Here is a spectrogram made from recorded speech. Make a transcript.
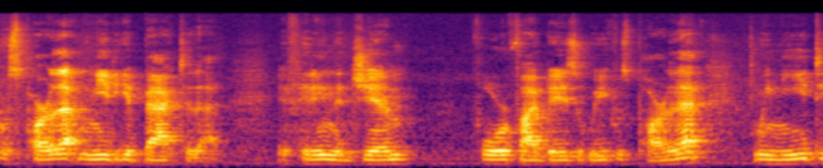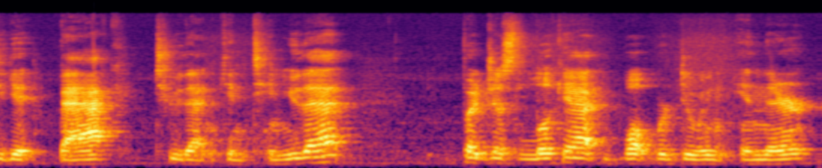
was part of that, we need to get back to that. If hitting the gym four or five days a week was part of that, we need to get back to that and continue that. But just look at what we're doing in there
